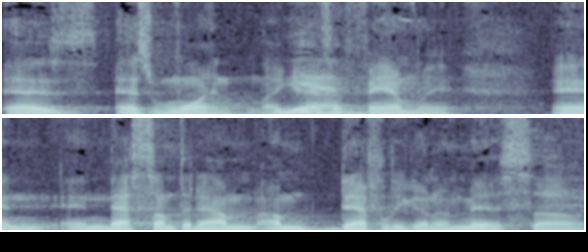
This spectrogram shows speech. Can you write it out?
as as one, like as a family, and and that's something that I'm I'm definitely gonna miss. So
